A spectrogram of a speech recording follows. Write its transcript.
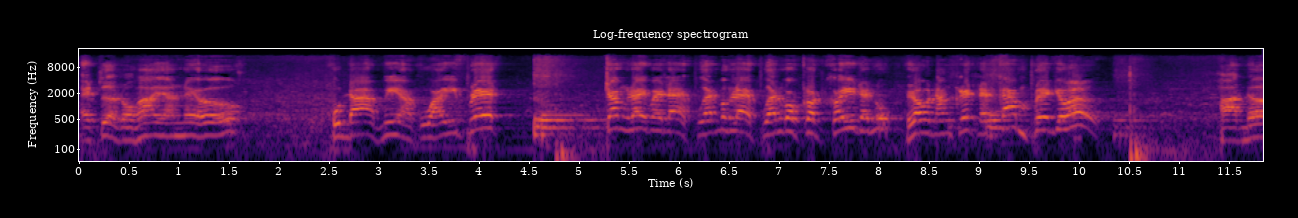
ไอ้เสื้อร้องไห้อันนี้เออกูด่าเมียกูไอ้เปรตจังไรไปแลกเปือนมึงแลกเปือนก็กรดเคยได้นุเรานังเกล็ดแลนก้ามเปรตอยู่เออหาเนอ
